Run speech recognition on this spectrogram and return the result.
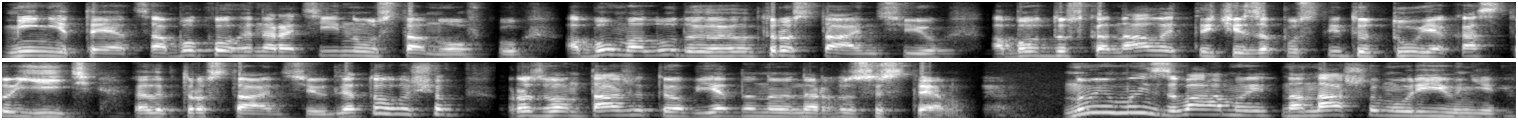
міні-ТЕЦ або когенераційну установку, або малу електростанцію, або вдосконалити чи запустити ту, яка стоїть електростанцію, для того, щоб розвантажити об'єднану енергосистему. Ну і ми з вами на нашому рівні.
